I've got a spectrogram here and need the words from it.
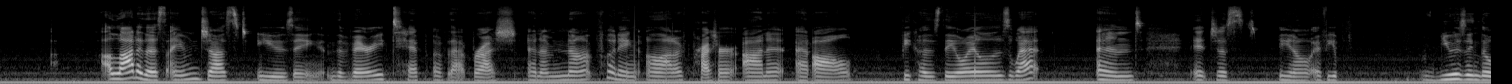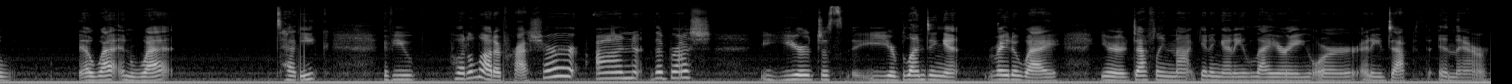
a lot of this, I'm just using the very tip of that brush and I'm not putting a lot of pressure on it at all because the oil is wet and it just, you know, if you using the wet and wet technique, if you put a lot of pressure on the brush, you're just you're blending it right away. You're definitely not getting any layering or any depth in there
